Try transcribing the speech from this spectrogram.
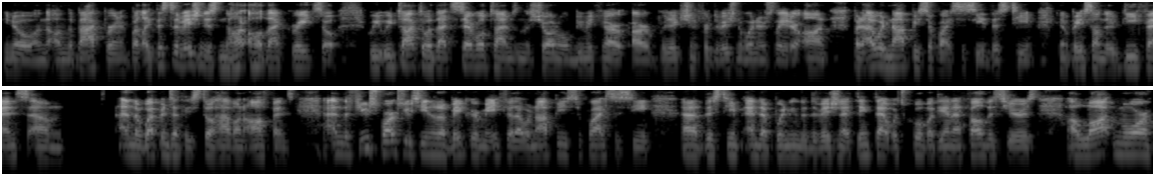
you know on on the back burner. But like this division is not all that great. So we we talked about that several times in the show, and we'll be making our, our prediction for division winners later on. But I would not be surprised to see this team, you know, based on their defense. Um, and the weapons that they still have on offense and the few sparks we've seen out of Baker Mayfield, I would not be surprised to see uh, this team end up winning the division. I think that what's cool about the NFL this year is a lot more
